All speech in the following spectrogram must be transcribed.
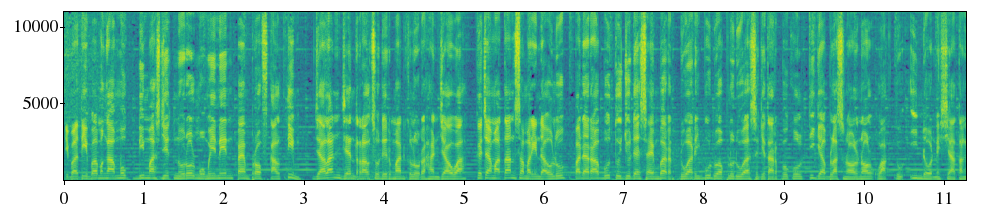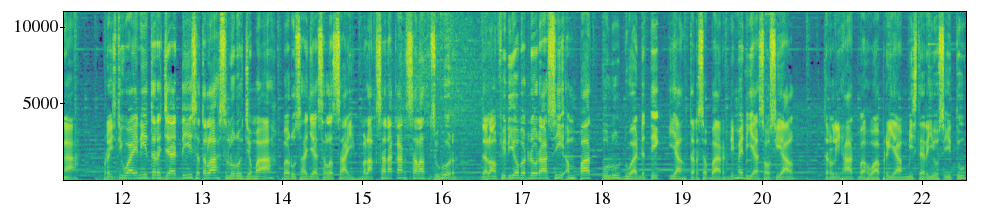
tiba-tiba mengamuk di Masjid Nurul Muminin Pemprov Kaltim, Jalan Jenderal Sudirman, Kelurahan Jawa, Kecamatan Samarinda Ulu pada Rabu 7 Desember 2022 sekitar pukul 13.00 waktu Indonesia Tengah. Peristiwa ini terjadi setelah seluruh jemaah baru saja selesai melaksanakan salat zuhur. Dalam video berdurasi 42 detik yang tersebar di media sosial, terlihat bahwa pria misterius itu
